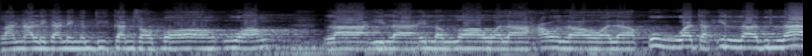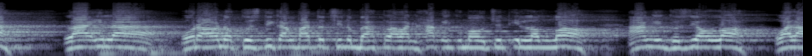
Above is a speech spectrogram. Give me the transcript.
lan nalikane ngendikan sapa wong la ilaha illallah wala haula wala quwwata illa billah La ilaha ora ana Gusti kang patut sinembah kelawan hak iku maujud illallah. Angin Gusti Allah. Wala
